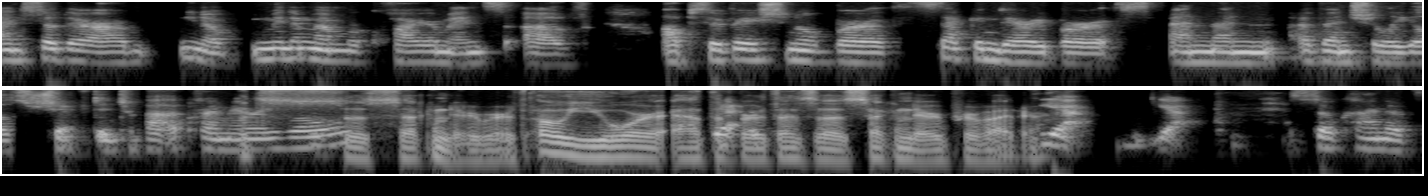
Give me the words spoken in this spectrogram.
And so there are, you know, minimum requirements of observational births, secondary births, and then eventually you'll shift into a primary What's role. a secondary birth? Oh, you were at the Yeah. birth as a secondary provider. Yeah, yeah. So kind of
